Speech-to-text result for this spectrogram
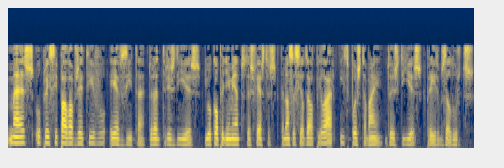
mas o principal objetivo é a visita durante três dias e o acompanhamento das festas da Nossa Senhora del Pilar e depois também dois dias para irmos a Lourdes.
